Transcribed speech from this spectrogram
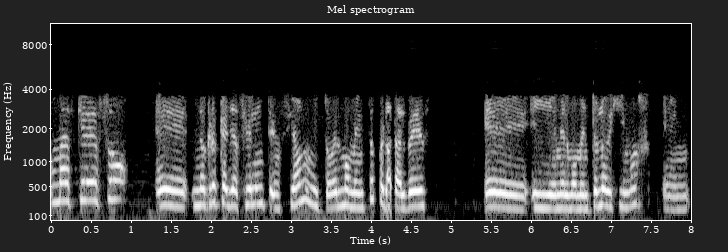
más que eso, eh, no creo que haya sido la intención ni todo el momento, pero tal vez, eh, y en el momento lo dijimos, en,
